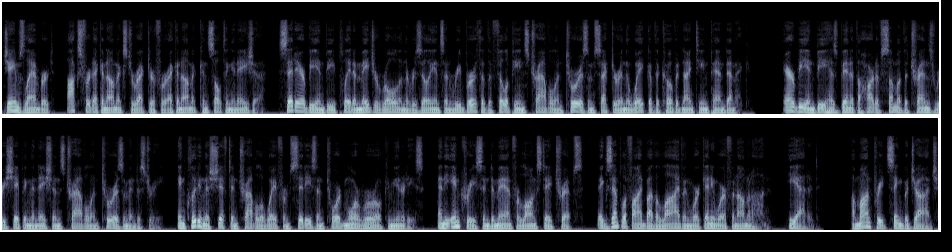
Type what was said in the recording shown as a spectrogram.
James Lambert, Oxford Economics Director for Economic Consulting in Asia, said Airbnb played a major role in the resilience and rebirth of the Philippines travel and tourism sector in the wake of the COVID 19 pandemic. Airbnb has been at the heart of some of the trends reshaping the nation's travel and tourism industry, including the shift in travel away from cities and toward more rural communities, and the increase in demand for long stay trips, exemplified by the live and work anywhere phenomenon, he added. Amanpreet Singh Bajaj,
